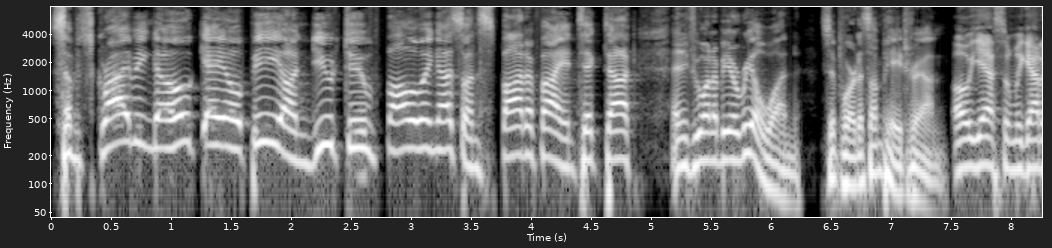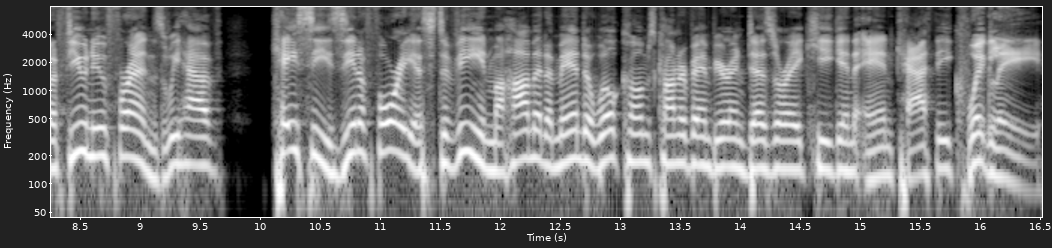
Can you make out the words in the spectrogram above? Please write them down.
Subscribing to OKOP on YouTube, following us on Spotify and TikTok. And if you want to be a real one, support us on Patreon. Oh, yes. And we got a few new friends. We have Casey, Xenophorius, Stavine, Muhammad, Amanda Wilcombs, Connor Van Buren, Desiree Keegan, and Kathy Quigley.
